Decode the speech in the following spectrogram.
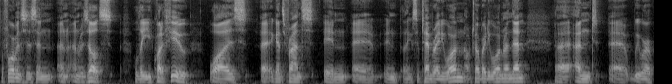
performances and, and, and results, although you quite a few, was uh, against France in uh, in I think September '81, October '81, around then, uh, and we were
